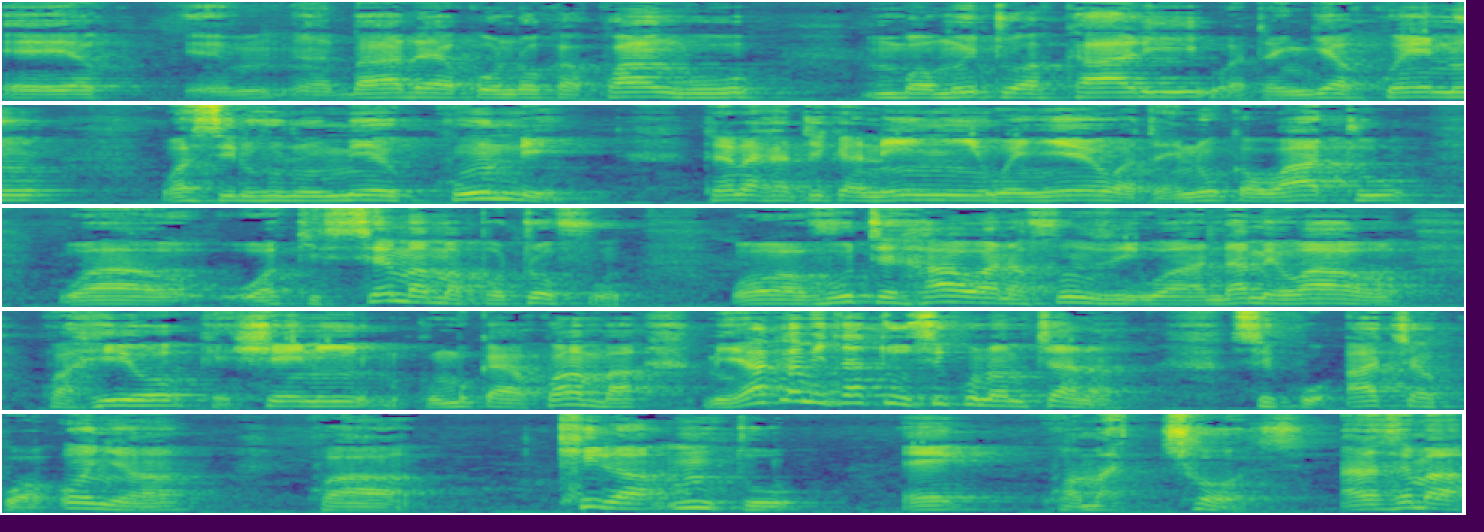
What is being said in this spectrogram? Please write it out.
e, e, baada ya kuondoka kwangu mbwa mwitu wakali wataingia kwenu wasilihurumie kundi. Tena katika ninyi wenyewe watainuka watu wa wakisema mapotofu wawavute hawa wanafunzi waandame wao kwa hiyo kesheni mkumbuka ya kwamba miaka mitatu usiku na mchana sikuacha kuwaonya kwa kila mtu eh, kwa machozi anasema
